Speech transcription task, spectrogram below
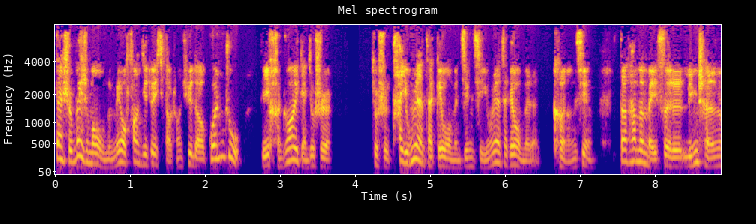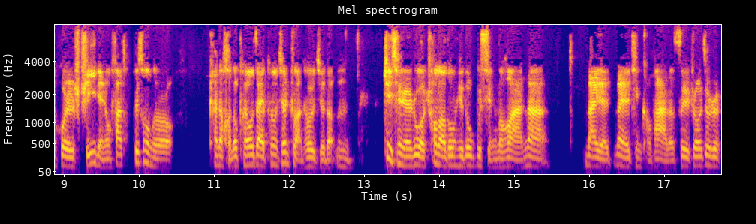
但是为什么我们没有放弃对小程序的关注？一个很重要一点就是，就是它永远在给我们惊喜，永远在给我们可能性。当他们每次凌晨或者十一点钟发推送的时候，看到很多朋友在朋友圈转，他会觉得，嗯，这群人如果创造东西都不行的话，那那也那也挺可怕的。所以说，就是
